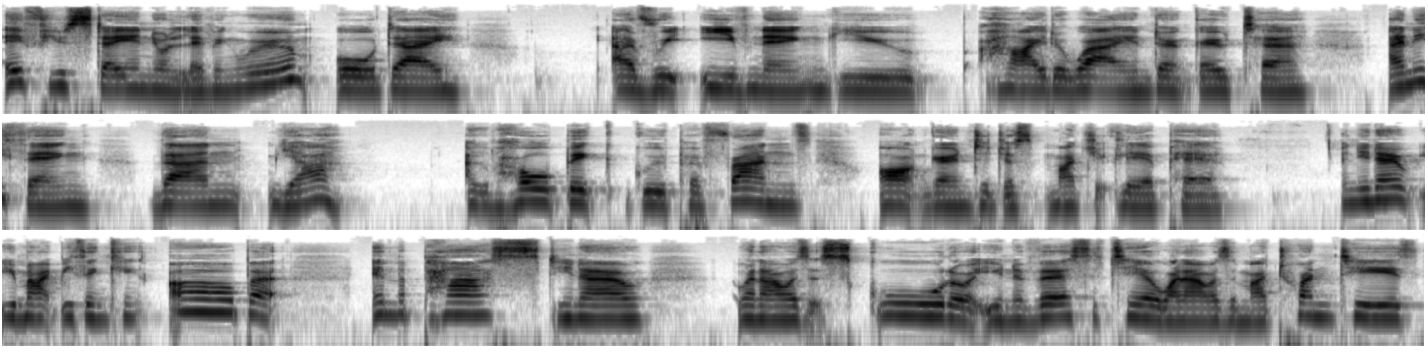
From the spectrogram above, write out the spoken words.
If you stay in your living room all day, every evening you hide away and don't go to anything, then yeah, a whole big group of friends aren't going to just magically appear. And you know, you might be thinking, oh, but in the past, you know, when I was at school or at university or when I was in my 20s,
